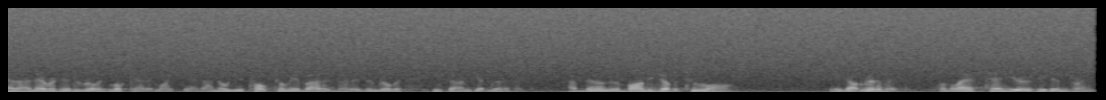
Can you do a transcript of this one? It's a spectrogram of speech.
And I never did really look at it like that. I know you talked to me about it, but I didn't really. He said, I'm getting rid of it. I've been under the bondage of it too long. And he got rid of it. For the last 10 years, he didn't drink.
